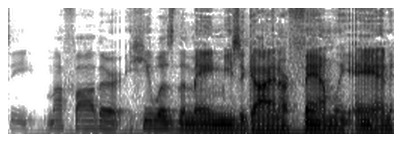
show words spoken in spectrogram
See, my father, he was the main music guy in our family, and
